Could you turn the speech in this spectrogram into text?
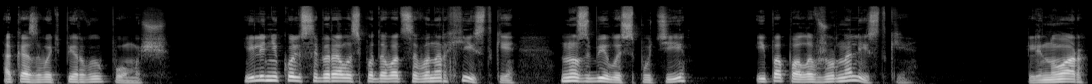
оказывать первую помощь. Или Николь собиралась подаваться в анархистки, но сбилась с пути – и попала в журналистки. Ленуар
